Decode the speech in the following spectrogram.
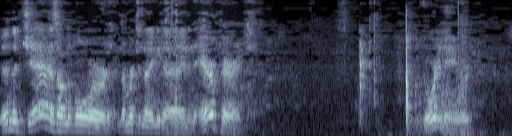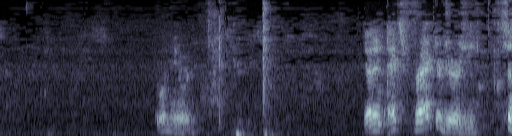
Then the Jazz on the board, number to 99, an heir apparent. Gordon Hayward. Gordon Hayward. Got an X Fractor jersey.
